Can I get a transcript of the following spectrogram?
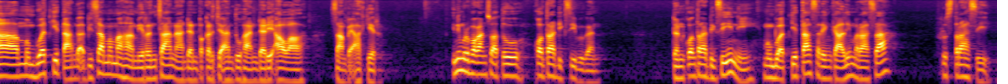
uh, membuat kita nggak bisa memahami rencana dan pekerjaan Tuhan dari awal sampai akhir. Ini merupakan suatu kontradiksi bukan? Dan kontradiksi ini membuat kita sering kali merasa frustrasi.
